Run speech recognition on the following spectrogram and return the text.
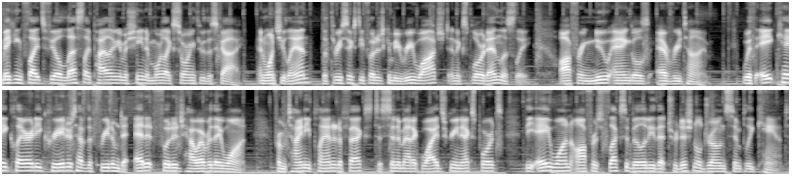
making flights feel less like piloting a machine and more like soaring through the sky. And once you land, the 360 footage can be rewatched and explored endlessly, offering offering new angles every time. With 8K clarity, creators have the freedom to edit footage however they want. From tiny planet effects to cinematic widescreen exports, the A1 offers flexibility that traditional drones simply can't.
